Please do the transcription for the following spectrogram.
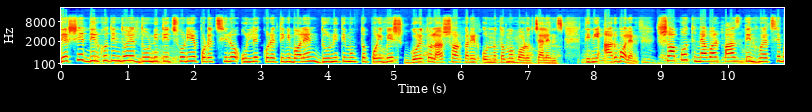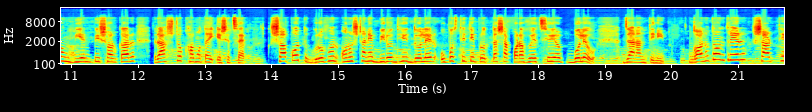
দেশে দীর্ঘদিন ধরে দুর্নীতি ছড়িয়ে পড়েছিল উল্লেখ করে তিনি বলেন দুর্নীতিমুক্ত পরিবেশ গড়ে তোলা সরকারের অন্যতম বড় চ্যালেঞ্জ তিনি আরও বলেন শপথ নেওয়ার পাঁচ দিন হয়েছে এবং বিএনপি সরকার রাষ্ট্র ক্ষমতায় এসেছে শপথ গ্রহণ অনুষ্ঠানে বিরোধী দলের উপস্থিতি প্রত্যাশা করা হয়েছে বলেও জানান তিনি গণতন্ত্রের স্বার্থে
